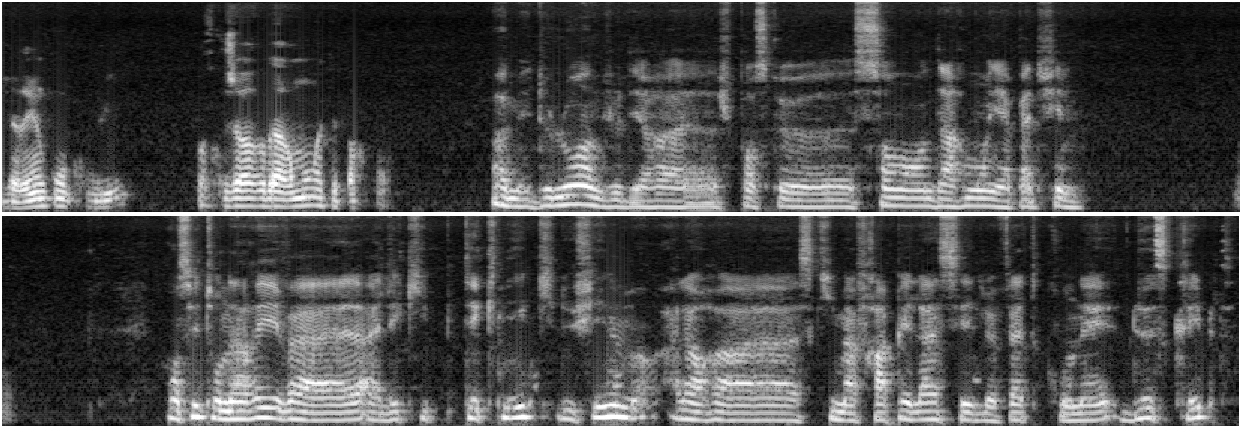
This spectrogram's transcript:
j'ai rien contre lui. Je pense que Gérard Darmon était parfait. Ah, mais de loin, je veux dire, euh, je pense que sans Darmon, il n'y a pas de film. Ensuite, on arrive à, à l'équipe technique du film. Alors, euh, ce qui m'a frappé là, c'est le fait qu'on ait deux scripts.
